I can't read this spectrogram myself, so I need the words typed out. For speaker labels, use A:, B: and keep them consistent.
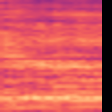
A: you.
